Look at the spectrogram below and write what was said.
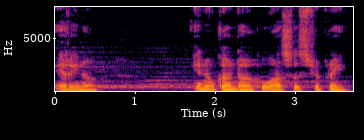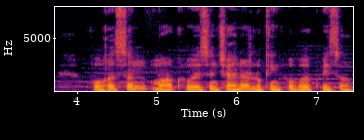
Irina in Uganda who asked us to pray for her son Mark, who is in China looking for work visa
